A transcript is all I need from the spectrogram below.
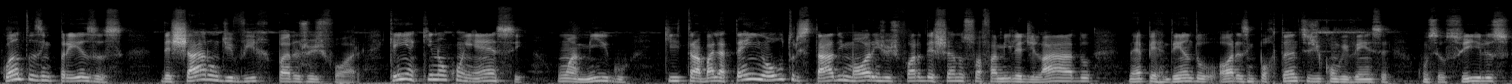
Quantas empresas deixaram de vir para o Juiz de Fora? Quem aqui não conhece um amigo que trabalha até em outro estado e mora em Juiz de Fora, deixando sua família de lado, né, perdendo horas importantes de convivência com seus filhos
